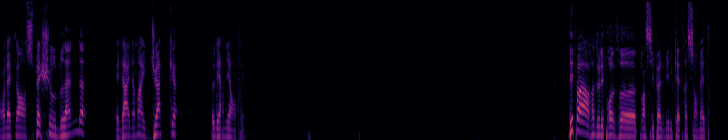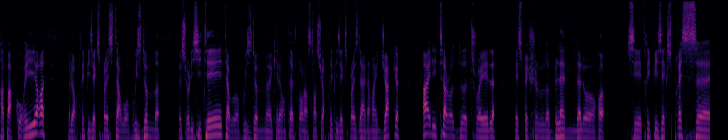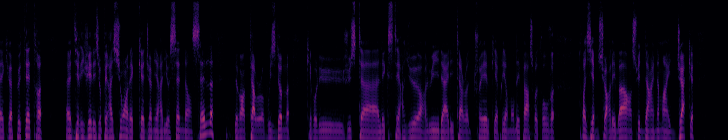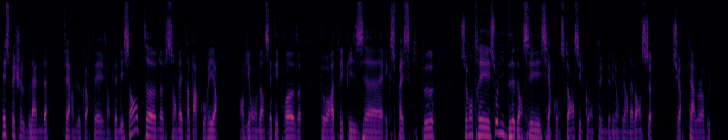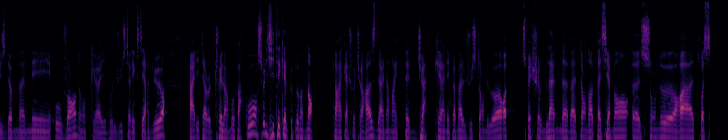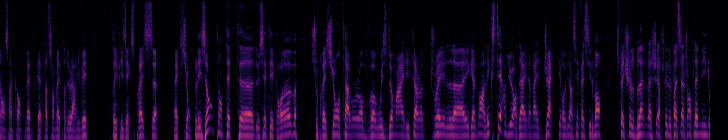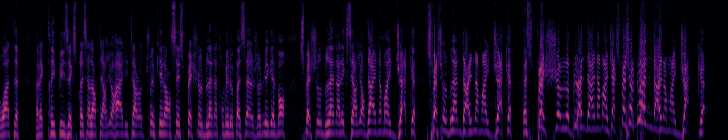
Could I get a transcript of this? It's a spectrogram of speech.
On est en Special Blend et Dynamite Jack, le dernier entrée. Départ de l'épreuve euh, principale, 1400 mètres à parcourir. Alors, Trapeze Express, Tower of Wisdom euh, sollicité. Tower of Wisdom, euh, quel avantage pour l'instant sur Trapeze Express, Dynamite Jack. ID Tarot Trail et Special Blend. Alors, c'est Trapeze Express qui va peut-être diriger les opérations avec Jamir Adiosen en selle. Devant Tower of Wisdom qui évolue juste à l'extérieur. Lui, ID Tarot Trail qui a pris un bon départ se retrouve Troisième sur les barres, ensuite Dynamite Jack et Special Blend ferme le cortège en pleine descente. 900 mètres à parcourir environ dans cette épreuve pour Trapeze euh, Express qui peut se montrer solide dans ces circonstances. Il compte une demi-longueur d'avance sur Tower of Wisdom né au vent, donc euh, il évolue juste à l'extérieur. Highly Tarot Trail, un beau parcours. Sollicité quelque peu maintenant par Akash Charaz. Dynamite Jack n'est pas mal juste en dehors. Special Blend va attendre patiemment euh, son heure à 350 mètres, 400 mètres de l'arrivée. Trapeze Express, action plaisante en tête euh, de cette épreuve. Sous pression, Tower of Wisdom, ID Tarot Trail euh, également à l'extérieur. Dynamite Jack qui revient assez facilement. Special Blend va chercher le passage en pleine ligne droite avec Trapeze Express à l'intérieur. ID Tarot Trail qui est lancé. Special Blend a trouvé le passage lui également. Special Blend à l'extérieur. Dynamite Jack. Special Blend, Dynamite Jack. Special Blend, Dynamite Jack. Special Blend, Dynamite Jack.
